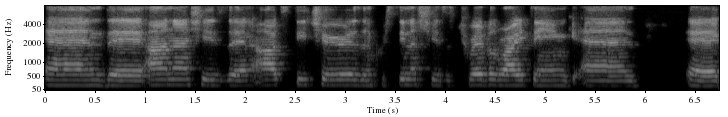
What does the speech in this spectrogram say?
and uh, Anna, she's an arts teacher, and Christina, she's a travel writing, and uh,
